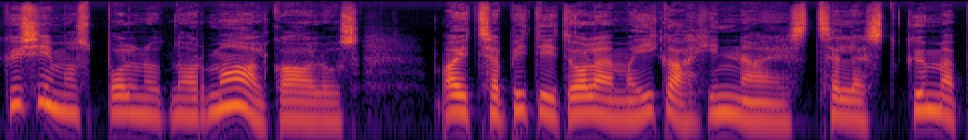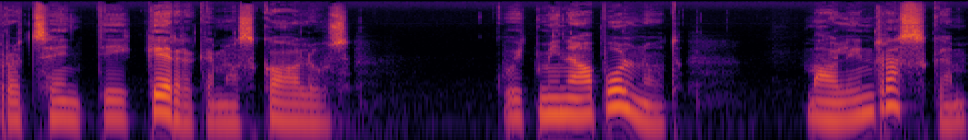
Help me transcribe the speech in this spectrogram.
küsimus polnud normaalkaalus, vaid sa pidid olema iga hinna eest sellest kümme protsenti kergemas kaalus. kuid mina polnud. ma olin raskem.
